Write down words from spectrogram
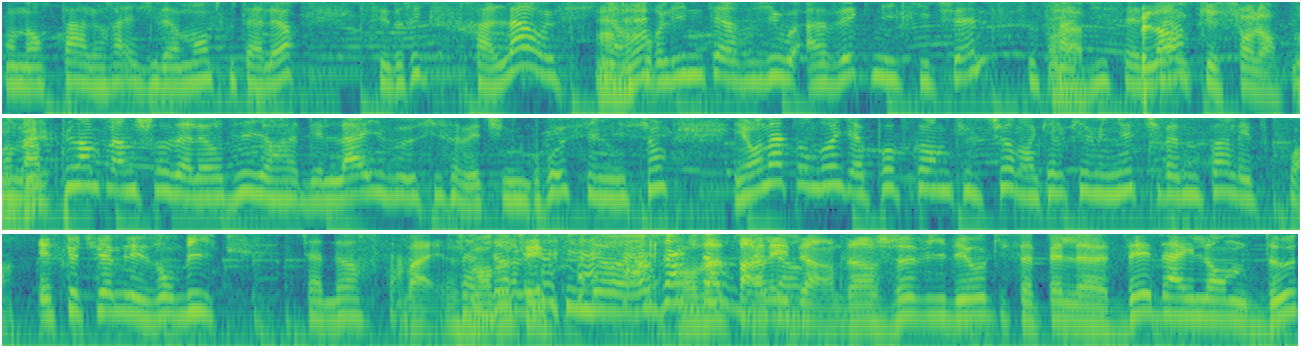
On en reparlera évidemment tout à l'heure. Cédric sera là aussi hein, Mhm. pour l'interview avec Milky Chance. Ce On sera à a 17h. plein de questions à leur On a poser. plein plein de choses à leur dire. Il y aura des lives aussi. Ça va être une grosse émission. Et en attendant, il y a Popcorn Culture. Dans quelques minutes, tu vas nous parler de quoi? Est-ce que tu aimes les zombies? J'adore ça. Ouais, je m'en doutais. On va parler d'un d'un jeu vidéo qui s'appelle euh, Dead Island 2,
